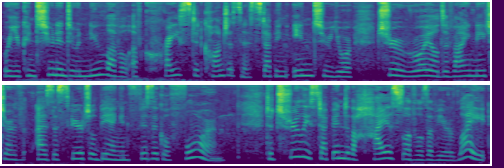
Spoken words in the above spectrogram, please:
where you can tune into a new level of Christed consciousness, stepping into your true royal divine nature as a spiritual being in physical form. To truly step into the highest levels of your light,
